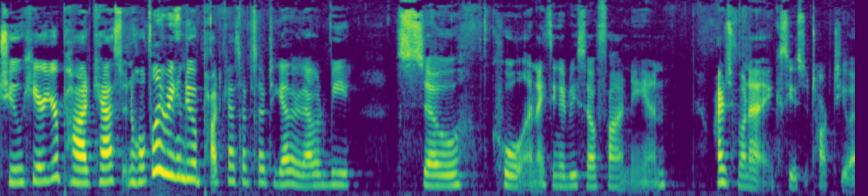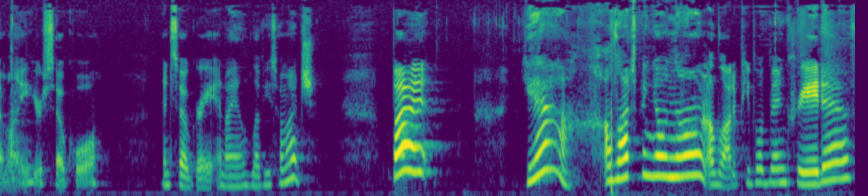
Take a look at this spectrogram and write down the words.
to hear your podcast. And hopefully, we can do a podcast episode together. That would be so cool. And I think it'd be so fun. And I just want an excuse to talk to you, Emily. You're so cool and so great. And I love you so much. But yeah, a lot's been going on. A lot of people have been creative.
